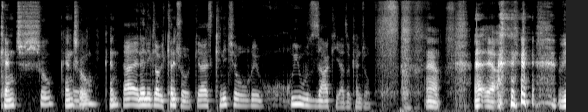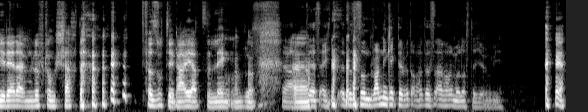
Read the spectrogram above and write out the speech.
Kensho? Kensho? Ken? Ja, er nennt ihn, glaube ich, Kensho. Er heißt Kenichiro Ryusaki, also Kensho. Ja. ja, ja. Wie der da im Lüftungsschacht versucht, den Hai abzulenken und so. Ja, äh. der ist echt, das ist so ein Running Gag, der wird auch, das ist einfach immer lustig irgendwie. ja.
